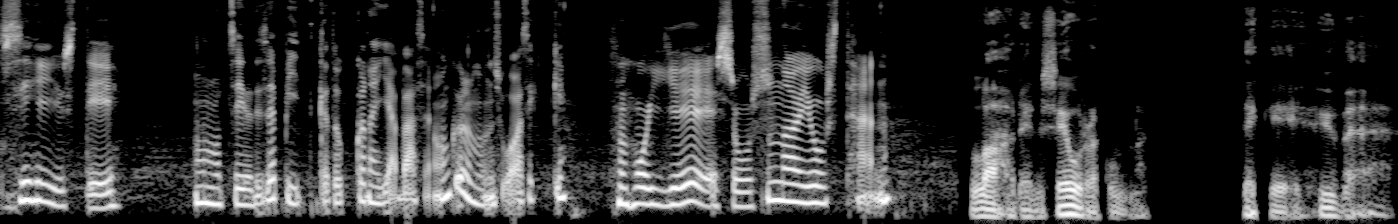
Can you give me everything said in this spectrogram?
Siisti. No, mutta silti se pitkätukkainen jäbä, se on kyllä mun suosikki. Voi Jeesus. No just hän. Lahden seurakunnat tekee hyvää.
